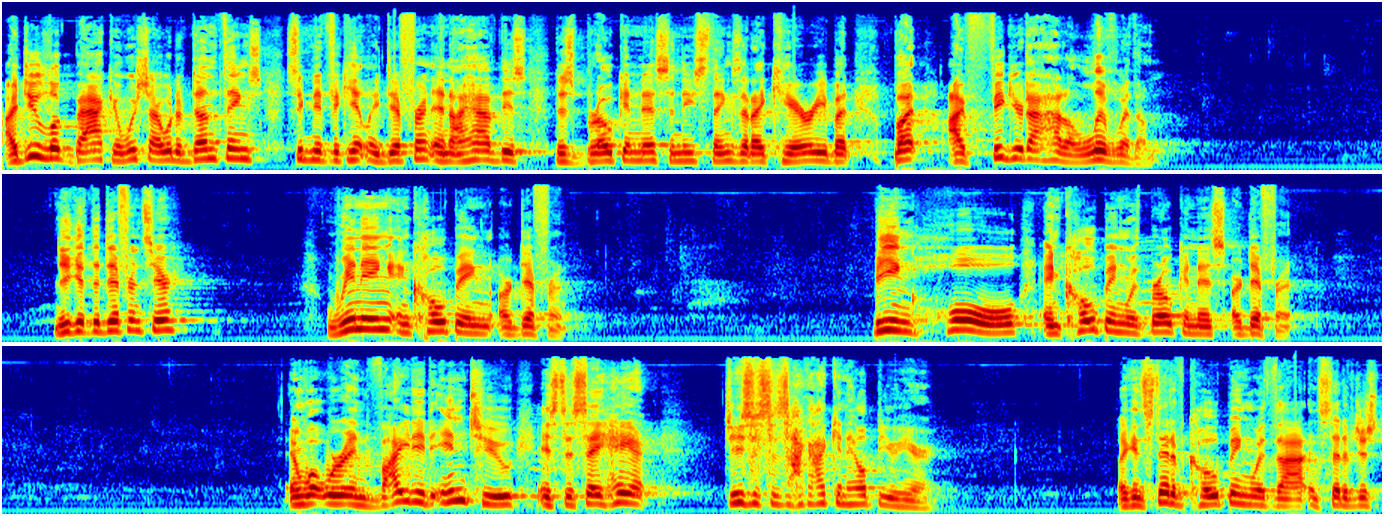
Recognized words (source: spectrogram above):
I do look back and wish I would have done things significantly different. And I have this, this brokenness and these things that I carry, but, but I figured out how to live with them. You get the difference here? Winning and coping are different. Being whole and coping with brokenness are different. And what we're invited into is to say, hey, Jesus is like, I can help you here. Like instead of coping with that, instead of just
